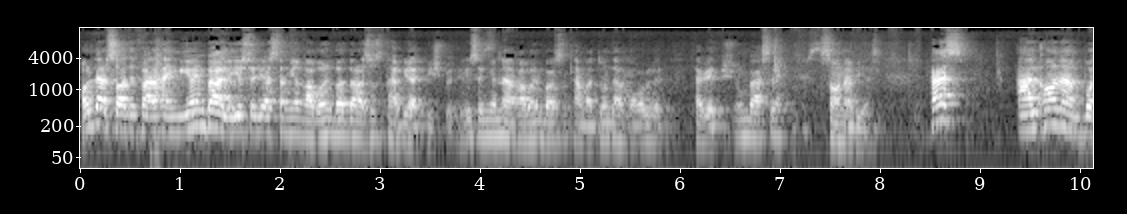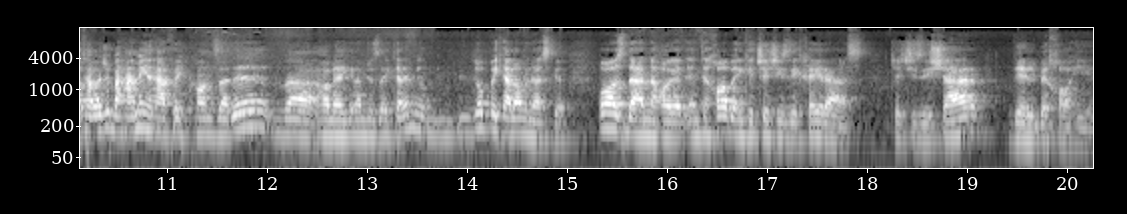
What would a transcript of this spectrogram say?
حالا در ساعت فرهنگ میایم بله یه سری هستن میگن قوانین باید بر اساس طبیعت پیش بره. یه سری میگن نه قوانین بر اساس تمدن در مقابل طبیعت پیش اون بحث ثانوی است. پس الانم با توجه به همه این حرفایی که کانت زده و حالا اگه هم جزئی کردم لب به کلام این است که باز در نهایت انتخاب اینکه چه چیزی خیر است چه چیزی شر دل بخواهیه.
